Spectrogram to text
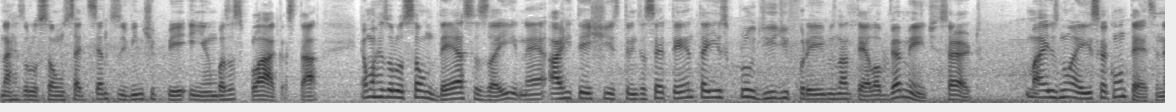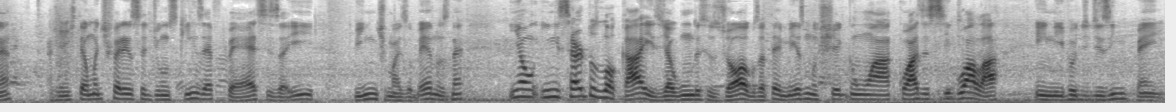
na resolução 720p em ambas as placas, tá? É uma resolução dessas aí, né, RTX 3070 e explodir de frames na tela, obviamente, certo? Mas não é isso que acontece, né? A gente tem uma diferença de uns 15 FPS aí, 20 mais ou menos, né? Em, em certos locais de algum desses jogos até mesmo chegam a quase se igualar em nível de desempenho,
